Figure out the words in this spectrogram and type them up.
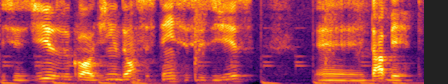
esses dias, o Claudinho deu uma assistência esses dias. É, tá aberto.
